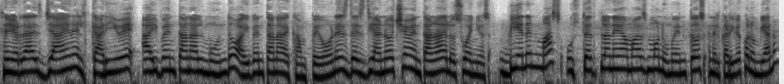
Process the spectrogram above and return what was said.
señor Dáez, ya en el Caribe hay ventana al mundo, hay ventana de campeones, desde anoche ventana de los sueños. ¿Vienen más? ¿Usted planea más monumentos en el Caribe colombiano?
